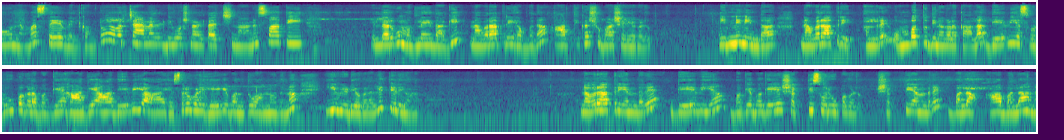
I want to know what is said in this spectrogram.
ನಮಸ್ತೆ welcome to our channel devotional touch ನಾನು ಸ್ವಾತಿ. ಎಲ್ಲರಿಗೂ ಮೊದಲನೇದಾಗಿ ನವರಾತ್ರಿ ಹಬ್ಬದ ಆರ್ಥಿಕ ಶುಭಾಶಯಗಳು. ಇಂದಿನಿಂದ ನವರಾತ್ರಿ ಅಂದರೆ ಒಂಬತ್ತು ದಿನಗಳ ಕಾಲ ದೇವಿಯ ಸ್ವರೂಪಗಳ ಬಗ್ಗೆ, ಹಾಗೆ ಆ ದೇವಿಗೆ ಆ ಹೆಸರುಗಳು ಹೇಗೆ ಬಂತು ಅನ್ನೋದನ್ನು ಈ ವಿಡಿಯೋಗಳಲ್ಲಿ ತಿಳಿಯೋಣ. ನವರಾತ್ರಿ ಎಂದರೆ ದೇವಿಯ ಬಗೆ ಬಗೆಯ ಶಕ್ತಿ ಸ್ವರೂಪಗಳು. ಶಕ್ತಿ ಅಂದರೆ ಬಲ. ಆ ಬಲನ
